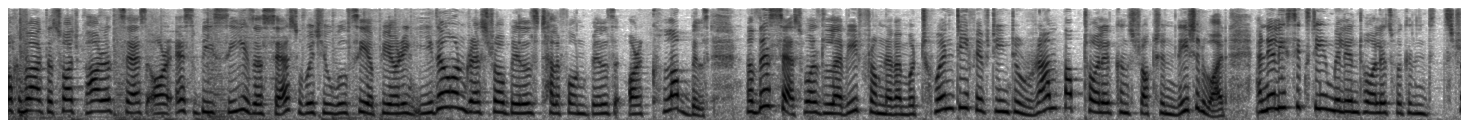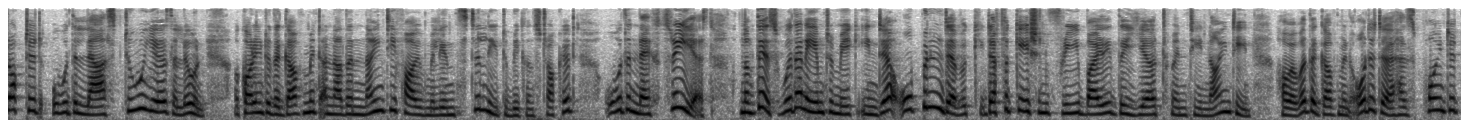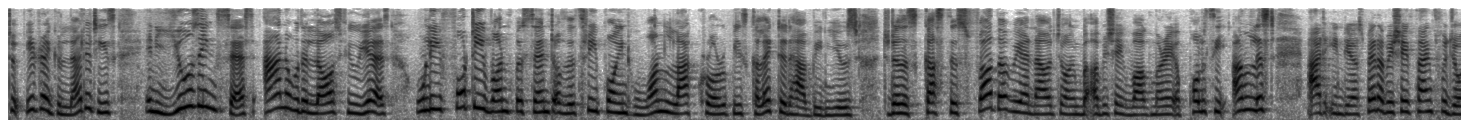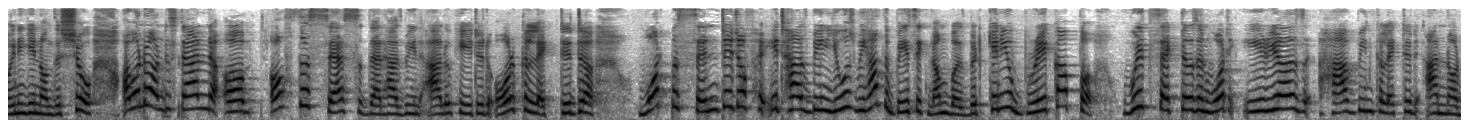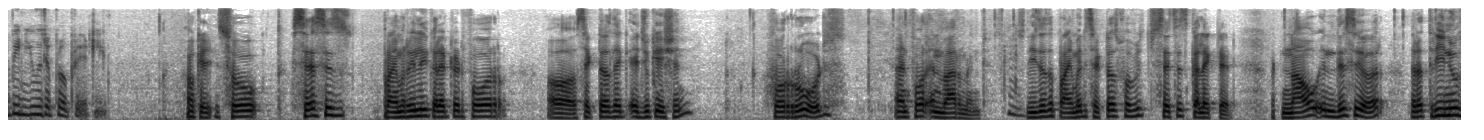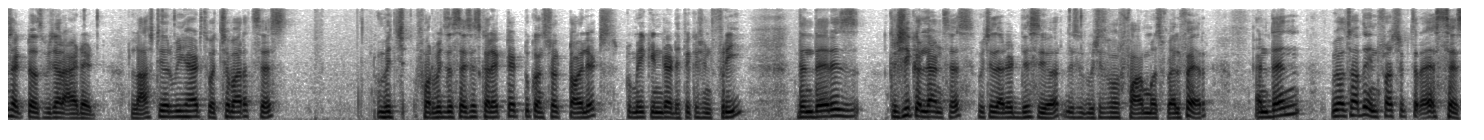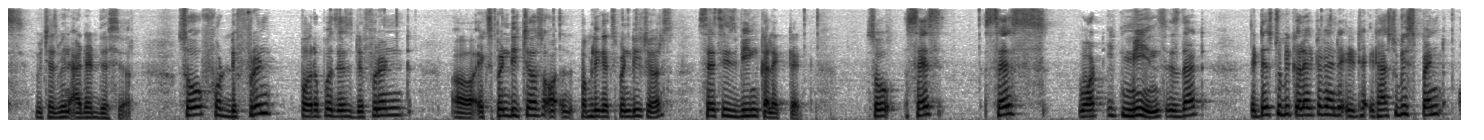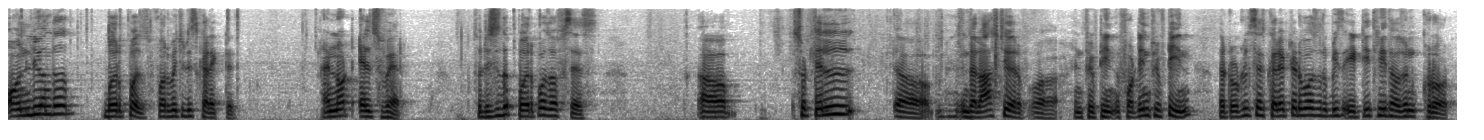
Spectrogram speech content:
Welcome back. The Swachh Bharat cess or SBC is a cess which you will see appearing either on restaurant bills, telephone bills or club bills. Now this cess was levied from November 2015 to ramp up toilet construction nationwide and nearly 16 million toilets were constructed over the last two years alone. According to the government, another 95 million still need to be constructed over the next three years. Now this with an aim to make India open defecation free by the year 2019. However, the government auditor has pointed to irregularities in using cess and over the last few years, only 41% of the 3.1 lakh crore rupees collected have been used. To discuss this further, we are now joined by Abhishek Waghmare, a policy analyst at India Spend. Abhishek, thanks for joining in on the show. I want to understand uh, of the cess that has been allocated or collected, uh, what percentage of it has been used? We have the basic numbers, but can you break up uh, which sectors and what areas have been collected and not been used appropriately? Okay, so cess is primarily collected for uh, sectors like education, for roads, and for environment. Hmm. So these are the primary sectors for which cess is collected. But now in this year, there are three new sectors which are added. Last year we had Swachh Bharat cess, which for which the cess is collected to construct toilets to make India defecation free. Then there is Krishi Kalyan cess, which is added this year, this is, which is for farmers' welfare. And then we also have the infrastructure cess, which has been added this year. So for different purposes, different uh, expenditures, public expenditures, cess is being collected. So cess, cess, what it means is that it is to be collected and it, it has to be spent only on the purpose for which it is collected and not elsewhere. So this is the purpose of cess. Uh, so till uh, in the last year, uh, in 15, 14, 15, the total cess collected was rupees 83,000 crore.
